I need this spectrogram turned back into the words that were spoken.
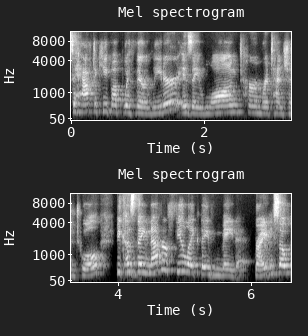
to have to keep up with their leader is a long-term retention tool because they never feel like they've made it, right? And so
